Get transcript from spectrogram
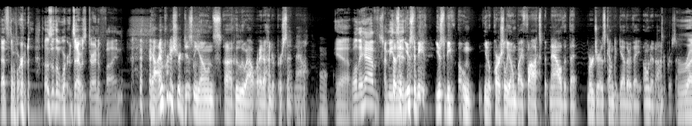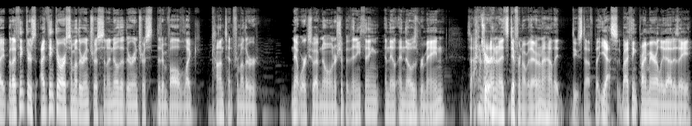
That's the word. Those are the words I was trying to find. yeah i'm pretty sure disney owns uh, hulu outright 100% now Yeah. Well, they have. I mean, because they- it used to be used to be owned, you know, partially owned by Fox, but now that that merger has come together, they own it 100. percent Right, but I think there's I think there are some other interests, and I know that there are interests that involve like content from other networks who have no ownership of anything, and they and those remain. So I don't Sure. know. I don't know. It's different over there. I don't know how they do stuff, but yes, I think primarily that is a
